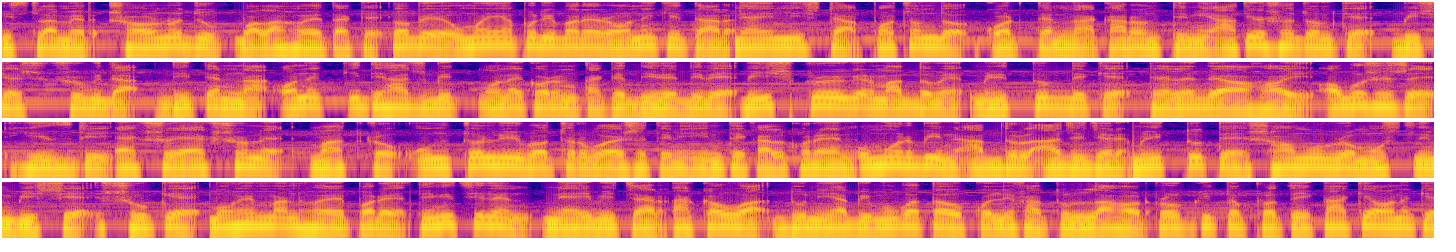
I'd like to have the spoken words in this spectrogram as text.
ইসলামের স্বর্ণযুগ বলা হয়ে থাকে। তবে উমাইয়া পরিবারের অনেকেই তার ন্যায়নিষ্ঠা পছন্দ করতেন না, কারণ তিনি আত্মীয় স্বজনকে বিশেষ সুবিধা দিতেন না। অনেক ইতিহাসবিদ মনে করেন তাকে ধীরে ধীরে বিষ প্রয়োগের মাধ্যমে মৃত্যুর দিকে ঠেলে দেওয়া হয়। অবশেষে হিজরি একশো এক সনে মাত্র উনচল্লিশ বছর বয়সে তিনি ইন্তেকাল করেন। উমর বিন আব্দুল আজিজের মৃত্যুতে সমগ্র মুসলিম বিশ্বে সুখে মোহেমান হয়ে পড়ে। তিনি ছিলেন ন্যায় বিচার, তাকাওয়া দুনিয়া বিমুগতা ও খলিফাতুল্লাহর প্রকৃত প্রতীক। তাকে অনেকে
